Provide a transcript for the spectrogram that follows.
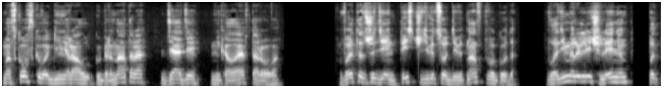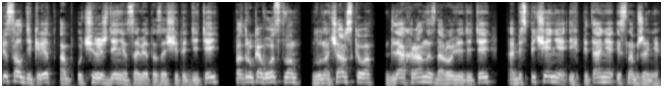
московского генерал-губернатора дяди Николая II. В этот же день 1919 года Владимир Ильич Ленин подписал декрет об учреждении Совета защиты детей под руководством Луначарского для охраны здоровья детей, обеспечения их питания и снабжения.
